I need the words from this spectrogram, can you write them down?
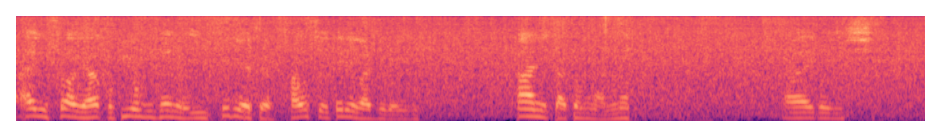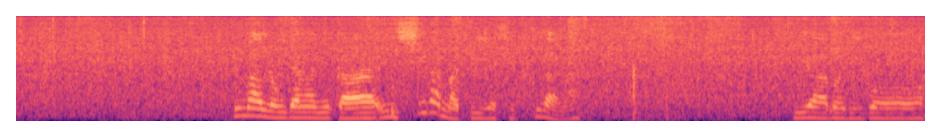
빨리 수확해갖고 비 오기 전에 이 들여서 하우스에 들여가지고 하니까 좀 낫네 아이고 이씨. 주말 농장 하니까 이 시간 맞추기가 쉽지가 않아. 비 와버리고.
